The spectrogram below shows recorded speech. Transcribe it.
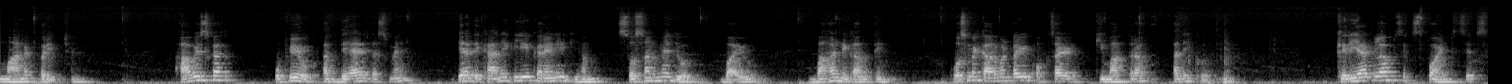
मानक परीक्षण है। आप इसका उपयोग अध्याय दस में यह दिखाने के लिए करेंगे कि हम श्वसन में जो वायु बाहर निकालते हैं, उसमें कार्बन डाइऑक्साइड की मात्रा अधिक होती है। क्रियाकलाप 6.6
